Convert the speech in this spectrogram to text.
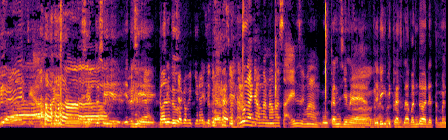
iya itu sih, itu sih. Kalau bisa kepikiran Itu juga sih? Lu gak nyaman sama sains emang? Bukan sih men. Oh, Jadi di kelas 8 tuh ada teman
